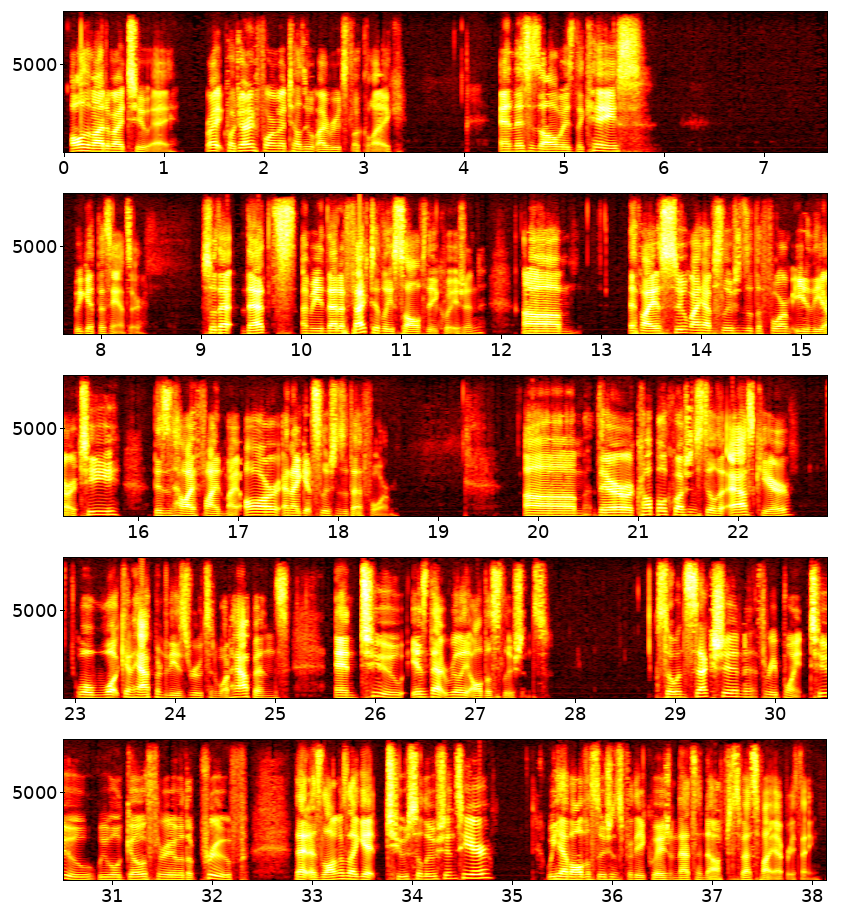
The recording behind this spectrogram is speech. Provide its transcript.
all divided by 2a, right? Quadratic formula tells you what my roots look like. And this is always the case. We get this answer. So that that's, I mean, that effectively solves the equation. Um, if I assume I have solutions of the form e to the rt, this is how I find my r, and I get solutions of that form. Um, there are a couple questions still to ask here. Well, what can happen to these roots and what happens? And two, is that really all the solutions? So in section 3.2, we will go through the proof that as long as I get two solutions here, we have all the solutions for the equation. That's enough to specify everything.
